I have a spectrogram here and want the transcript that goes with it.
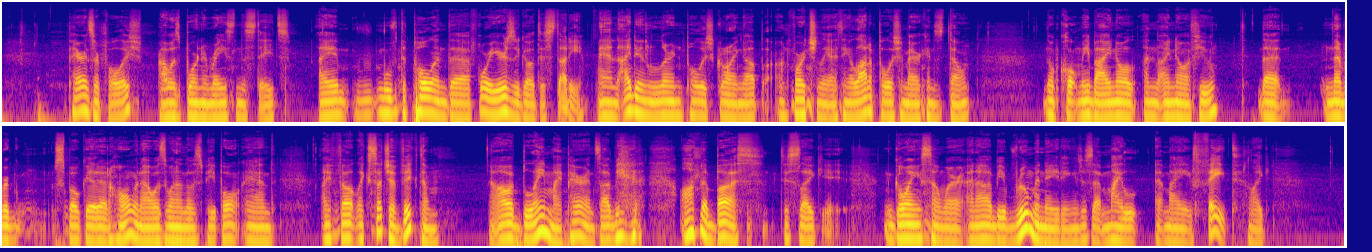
parents are Polish. I was born and raised in the States. I moved to Poland uh, four years ago to study, and I didn't learn Polish growing up. Unfortunately, I think a lot of Polish Americans don't. Don't quote me, but I know and I know a few that never spoke it at home, and I was one of those people. And I felt like such a victim. I would blame my parents. I'd be on the bus, just like going somewhere, and I would be ruminating just at my at my fate, like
